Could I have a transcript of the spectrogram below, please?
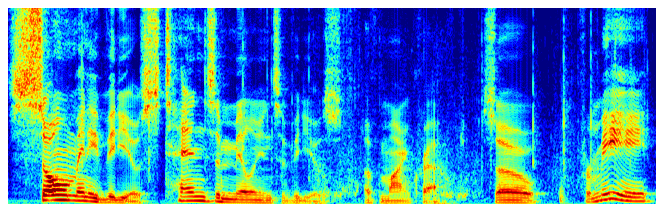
so many videos, tens of millions of videos of Minecraft. So for me,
